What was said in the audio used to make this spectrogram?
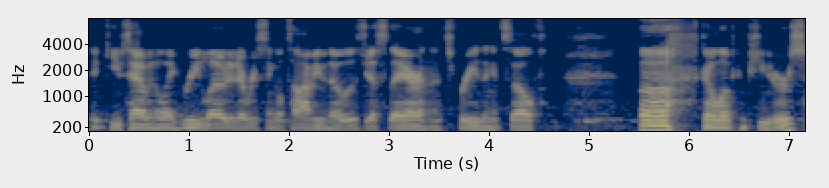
It keeps having to, like, reload it every single time, even though it was just there, and it's freezing itself. Uh, gotta love computers.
